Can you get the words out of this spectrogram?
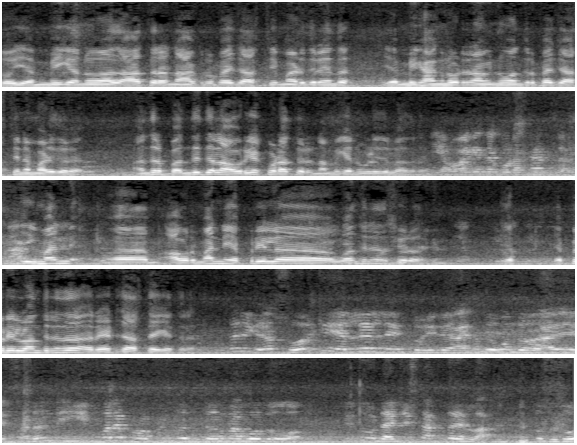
ಸೊ ಎಮ್ಮಿಗೇನು ಆ ಥರ ನಾಲ್ಕು ರೂಪಾಯಿ ಜಾಸ್ತಿ ಮಾಡಿದ್ರೆ ಅಂದ್ರೆ ಎಮ್ಮಿಗೆ ಹಂಗೆ ನೋಡ್ರಿ ನಾವು ಇನ್ನೂ ಒಂದು ರೂಪಾಯಿ ಜಾಸ್ತಿನೇ ಮಾಡಿದ್ರೆ ಅಂದ್ರೆ ಬಂದಿದ್ದೆಲ್ಲ ಅವ್ರಿಗೆ ಕೊಡತ್ತೀವ್ರಿ ನಮಗೇನು ಉಳಿದಿಲ್ಲ ಅದ್ರ ಈಗ ಮೊನ್ನೆ ಅವ್ರ ಮೊನ್ನೆ ಏಪ್ರಿಲ್ ಒಂದರಿಂದ ಶುರು ಏಪ್ರಿಲ್ ಒಂದರಿಂದ ರೇಟ್ ಜಾಸ್ತಿ ಆಗೈತೆ ರೀ ಸರ್ ಈಗ ಸೋರಿಕೆ ಎಲ್ಲೆಲ್ಲಿ ಇತ್ತು? ಈಗ ಒಂದು ಸಡನ್ಲಿ ಈ ಪರೇ ಪ್ರಾಫಿಟ್ ಟರ್ನ್ ಆಗೋದು ಇದು ಡೈಜೆಸ್ಟ್ ಆಗ್ತಾ ಇಲ್ಲ. So,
